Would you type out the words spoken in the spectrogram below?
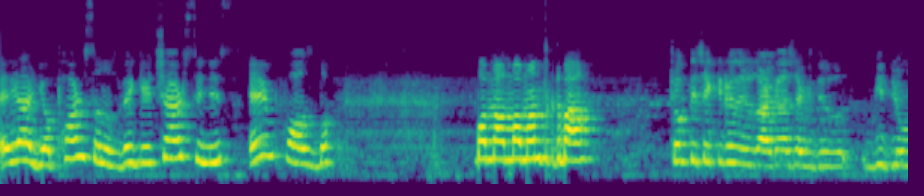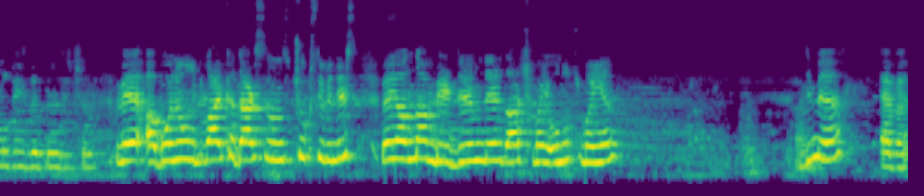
eğer yaparsanız ve geçerseniz en fazla Bam bam bam tıkı bam. Çok teşekkür ederiz arkadaşlar videomuzu, videomuzu izlediğiniz için. ve abone olup like atarsanız çok seviniriz. Ve yandan bildirimleri de açmayı unutmayın. Değil mi? Evet.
